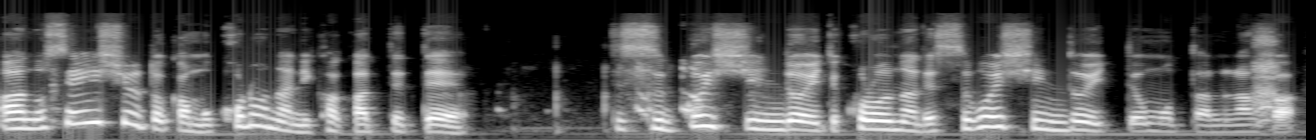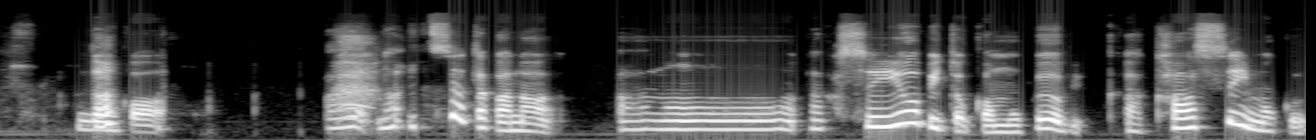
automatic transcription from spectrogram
あの先週とかもコロナにかかっててですっごいしんどいってコロナですごいしんどいって思ったらなんかなんかあれないつだったかな？あのーなんか水曜日とか木曜日あ火水木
